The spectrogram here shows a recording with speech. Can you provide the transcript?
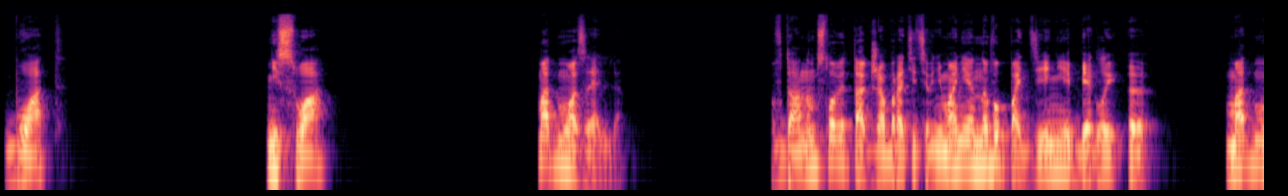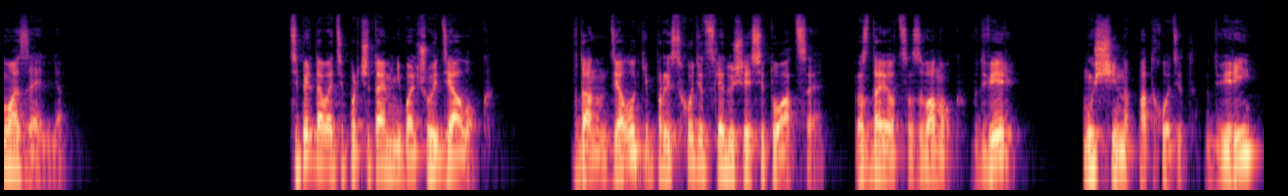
boîte, niçois, mademoiselle. В данном слове также обратите внимание на выпадение беглой «э». Мадмуазель. Теперь давайте прочитаем небольшой диалог. В данном диалоге происходит следующая ситуация. Раздается звонок в дверь, мужчина подходит к двери,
